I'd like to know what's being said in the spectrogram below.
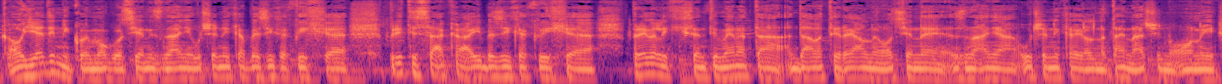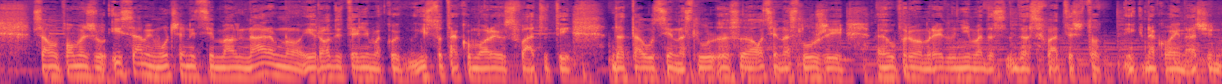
kao jedini koji mogu ocijeniti znanje učenika bez ikakvih e, pritisaka i bez ikakvih e, prevelikih sentimenata davati realne ocjene znanja učenika jer na taj način oni samo pomažu i samim učenicima, ali naravno i roditeljima koji isto tako moraju shvatiti da ta ocjena, ocjena služi e, u prvom redu njima da, da shvate što i na koji način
